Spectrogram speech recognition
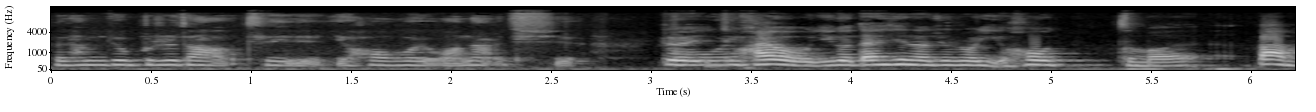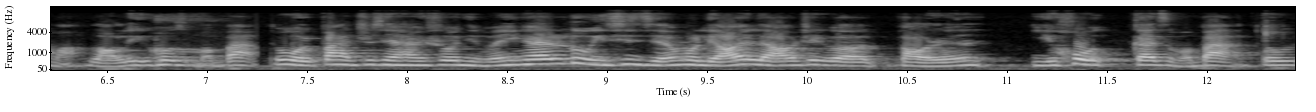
所以他们就不知道自己以后会往哪儿去。对，就还有一个担心的就是说以后怎么办嘛？老了以后怎么办？就我爸之前还说，你们应该录一期节目聊一聊这个老人以后该怎么办。都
